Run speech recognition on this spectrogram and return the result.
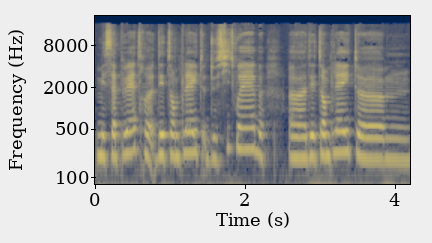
Mais ça peut être des templates de sites web, euh, des templates euh,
